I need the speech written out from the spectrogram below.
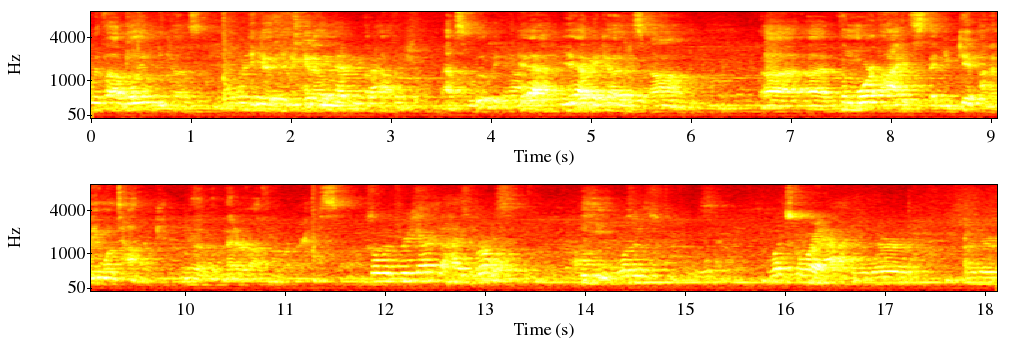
with uh, William because he could he could get him. Absolutely, yeah, yeah, because um, uh, uh, the more eyes that you get on any one topic, the, the better off you are. So. With regard to hydrilla, Mhm. what is, what's going on? Are there, are there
